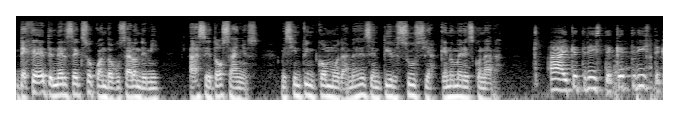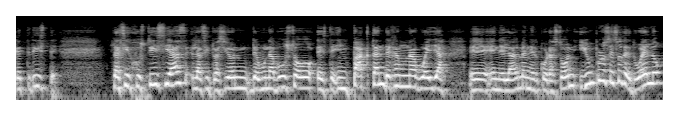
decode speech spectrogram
Dejé de tener sexo cuando abusaron de mí. Hace dos años me siento incómoda, me hace sentir sucia, que no merezco nada. Ay, qué triste, qué triste, qué triste. Las injusticias, la situación de un abuso, este, impactan, dejan una huella eh, en el alma, en el corazón y un proceso de duelo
